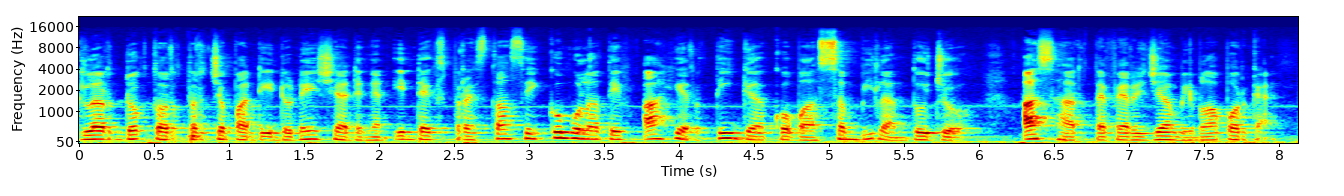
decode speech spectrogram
gelar doktor tercepat di Indonesia dengan indeks prestasi kumulatif akhir 3,97. Ashar Jambi melaporkan.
